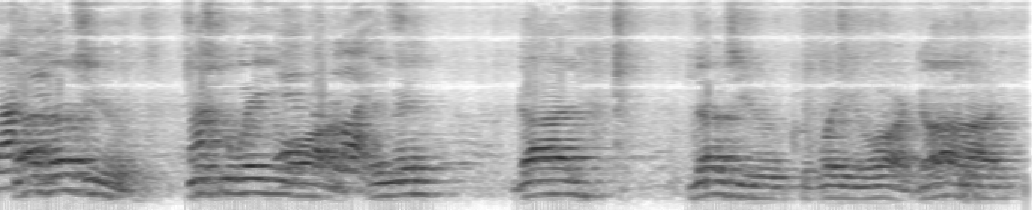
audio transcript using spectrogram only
God loves you just the way you Anthem are. Amen. God loves you the way you are. God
